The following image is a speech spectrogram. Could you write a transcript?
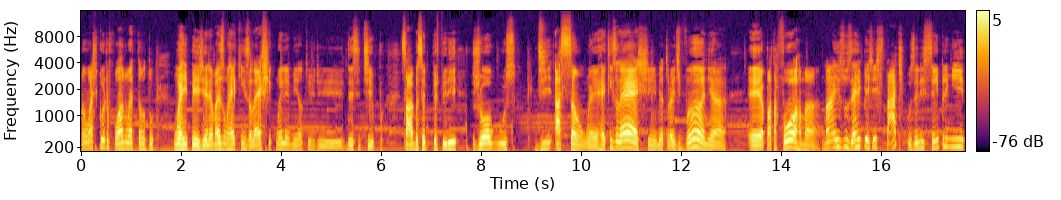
Não, acho que God of War não é tanto um RPG, ele é mais um hack and slash com elementos de, desse tipo, sabe? Eu sempre preferi jogos de ação, é hack and slash, Metroidvania, é, plataforma, mas os RPGs táticos eles sempre me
